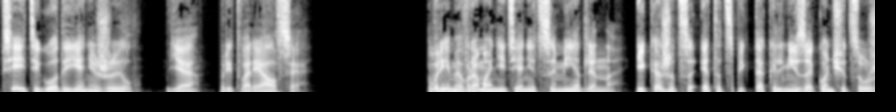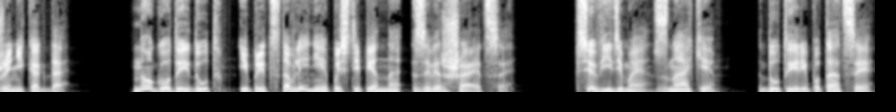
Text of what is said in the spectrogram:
«Все эти годы я не жил, я притворялся». Время в романе тянется медленно, и, кажется, этот спектакль не закончится уже никогда. Но годы идут, и представление постепенно завершается. Все видимое, знаки, дутые репутации,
